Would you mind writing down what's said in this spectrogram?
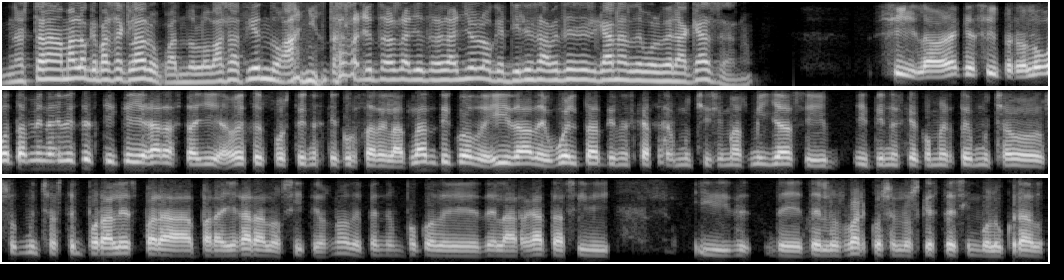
no está nada mal lo que pasa, claro, cuando lo vas haciendo año tras año tras año tras año, lo que tienes a veces es ganas de volver a casa, ¿no? Sí, la verdad que sí, pero luego también hay veces que hay que llegar hasta allí. A veces pues tienes que cruzar el Atlántico de ida, de vuelta, tienes que hacer muchísimas millas y, tienes que comerte muchos muchos temporales para, para llegar a los sitios, ¿no? Depende un poco de, de las regatas y, y de, de, los barcos en los que estés involucrado.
